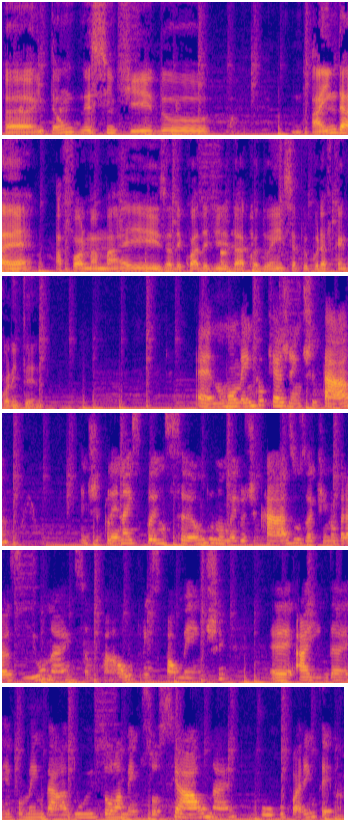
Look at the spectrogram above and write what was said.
Uh, então, nesse sentido, ainda é a forma mais adequada de lidar com a doença procurar ficar em quarentena. É, no momento que a gente está de plena expansão do número de casos aqui no Brasil, né, em São Paulo principalmente, é, ainda é recomendado o isolamento social, né, vulgo quarentena.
